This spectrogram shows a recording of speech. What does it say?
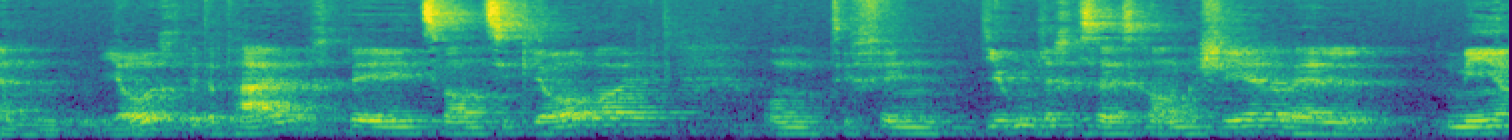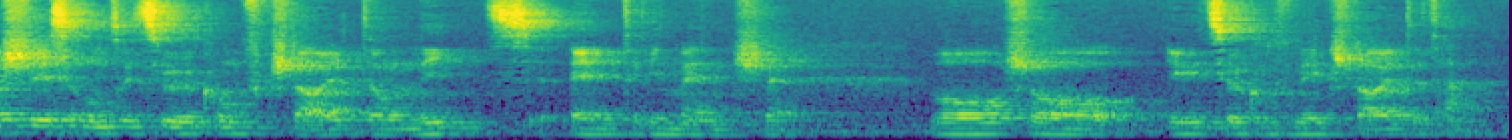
Ähm, ja, ich bin der Paul, ich bin 20 Jahre alt und ich finde, die Jugendlichen sollen sich engagieren, weil wir schließlich unsere Zukunft gestalten und nicht ältere Menschen, die schon ihre Zukunft mitgestaltet haben.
